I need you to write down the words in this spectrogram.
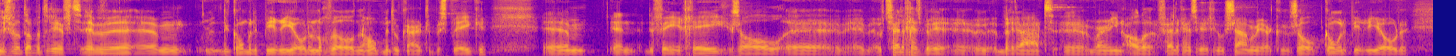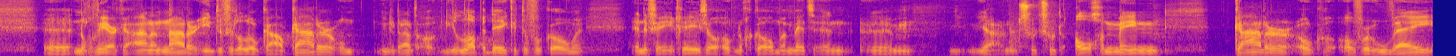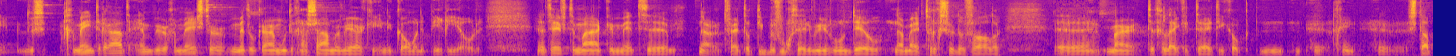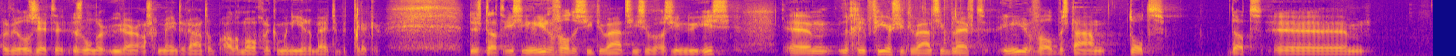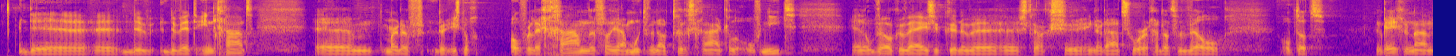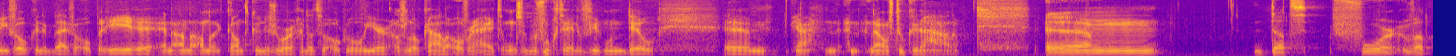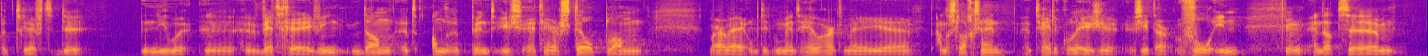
Dus wat dat betreft hebben we um, de komende periode nog wel een hoop met elkaar te bespreken. Um, en de VNG zal, uh, het Veiligheidsberaad, uh, waarin alle veiligheidsregio's samenwerken, zal de komende periode nog werken aan een nader in te vullen lokaal kader. Om inderdaad die lappendeken te voorkomen. En de VNG zal ook nog komen met een, um, ja, een soort, soort algemeen kader ook over hoe wij, dus gemeenteraad en burgemeester, met elkaar moeten gaan samenwerken in de komende periode. En dat heeft te maken met uh, nou, het feit dat die bevoegdheden weer een deel naar mij terug zullen vallen. Uh, maar tegelijkertijd ik ook uh, geen stappen wil zetten zonder u daar als gemeenteraad op alle mogelijke manieren bij te betrekken. Dus dat is in ieder geval de situatie zoals die nu is. Um, de grip 4 situatie blijft in ieder geval bestaan tot dat uh, de, uh, de, de wet ingaat. Uh, maar er, er is nog overleg gaande van ja, moeten we nou terugschakelen of niet. En op welke wijze kunnen we uh, straks uh, inderdaad zorgen dat we wel op dat regionaal niveau kunnen blijven opereren. En aan de andere kant kunnen zorgen dat we ook wel weer als lokale overheid onze bevoegdheden weer een deel um, ja, naar ons toe kunnen halen. Dat voor wat betreft de nieuwe uh, wetgeving. Dan het andere punt is het herstelplan waar wij op dit moment heel hard mee uh, aan de slag zijn. Het hele college zit daar vol in. En dat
